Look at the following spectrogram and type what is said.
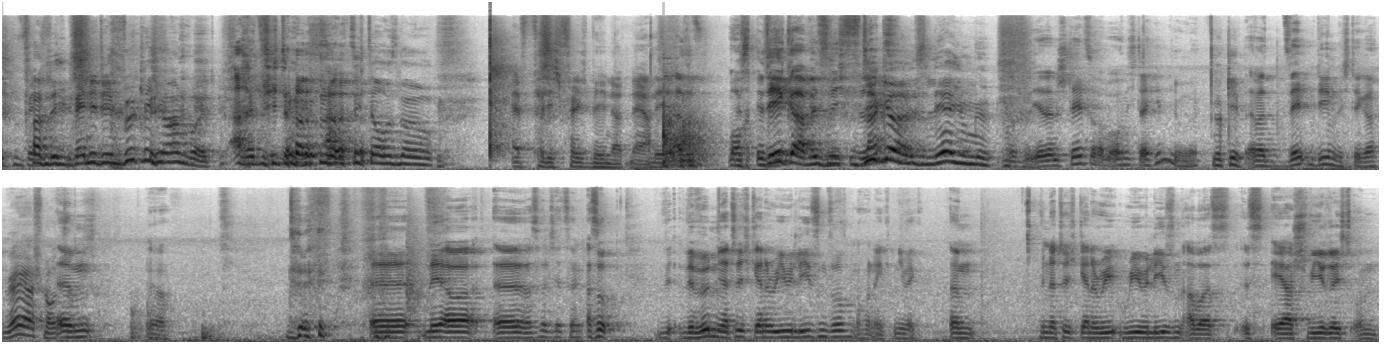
wenn, wenn ihr den wirklich hören wollt. 80.000 80 Euro. Äh, völlig, völlig behindert, naja. Nee, also, boah, ist, Digga, willst du nicht? Digga, ist leer, Junge. Also, ja, dann stellst du aber auch nicht dahin, Junge. Okay. Aber selten dämlich, Digga. Ja, ja, Schnauze. Ähm, ja. Äh, nee, aber, äh, was wollte ich jetzt sagen? Achso, wir, wir würden natürlich gerne re-releasen, so. Machen wir eigentlich nie weg. Ähm, wir würden natürlich gerne re-releasen, aber es ist eher schwierig und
